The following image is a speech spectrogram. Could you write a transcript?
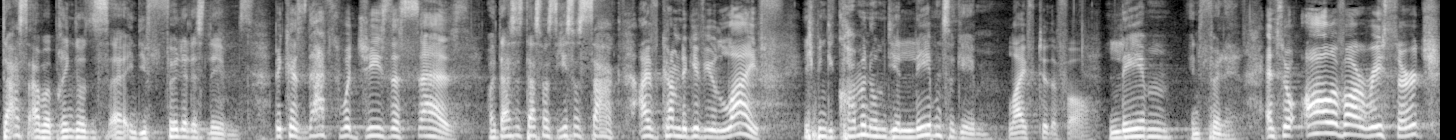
Das aber bringt uns äh, in die Fülle des Lebens. Because that's what Jesus says. Weil das ist das, was Jesus sagt. I've come to give you life Ich bin gekommen, um dir Leben zu geben. life to the full. Leben in Fülle. And so, all of our research,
